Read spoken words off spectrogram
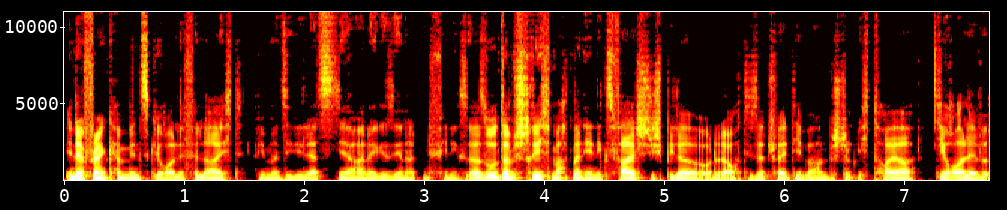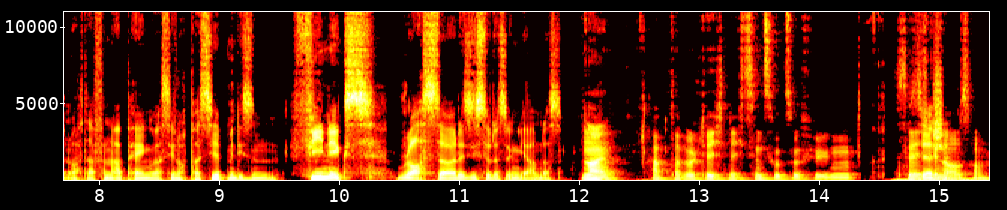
in der Frank Kaminski-Rolle vielleicht, wie man sie die letzten Jahre gesehen hat in Phoenix. Also unterm Strich macht man hier nichts falsch. Die Spieler oder auch dieser Trade, die waren bestimmt nicht teuer. Die Rolle wird noch davon abhängen, was hier noch passiert mit diesem Phoenix-Roster. Oder siehst du das irgendwie anders? Nein, hab da wirklich nichts hinzuzufügen. Sehe ich genauso. Schön.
